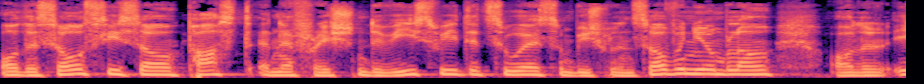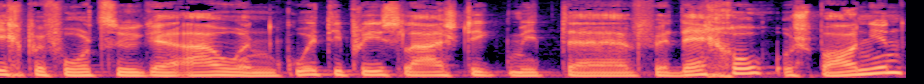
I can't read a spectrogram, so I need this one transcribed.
oder Saucisson, passt ein erfrischender Weisswein dazu, zum Beispiel ein Sauvignon Blanc oder ich bevorzuge auch eine gute Preisleistung mit äh, Verdejo aus Spanien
